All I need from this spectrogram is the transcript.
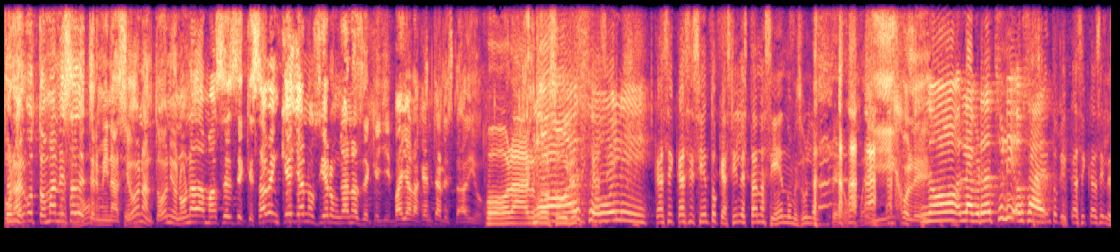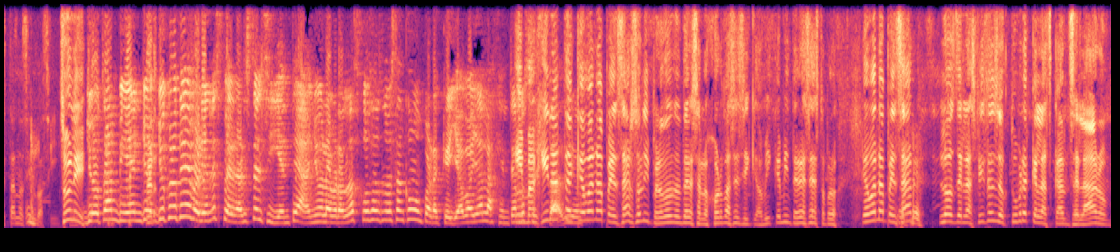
por algo toman esa determinación, Antonio. No nada más es de que, ¿saben qué? Ya nos dieron ganas de que vaya la gente al estadio. Por algo, no, Zuli. Casi, casi, siento que así le están haciendo, mi Zuli. Pero, Híjole. No, la verdad, Zuli, o sea. Siento que casi, casi le están haciendo así. Zuli. Yo también. Yo, yo creo que deberían esperar hasta el siguiente año. La verdad, las cosas no están como para que ya vaya la gente a los Imagínate qué van a pensar, Zuli. Perdón, Andrés, a lo mejor vas a decir que a mí que me interesa esto, pero ¿qué van a pensar los de las fiestas de octubre que las cancelaron?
